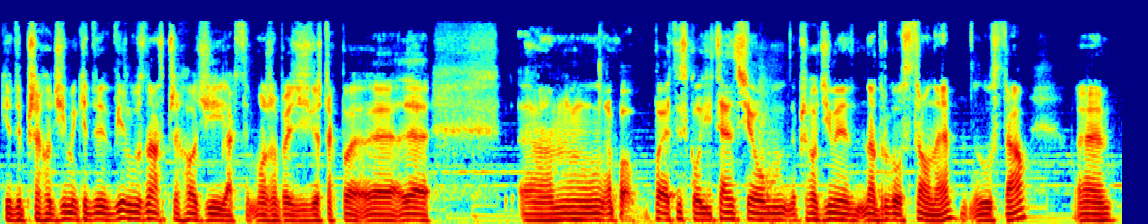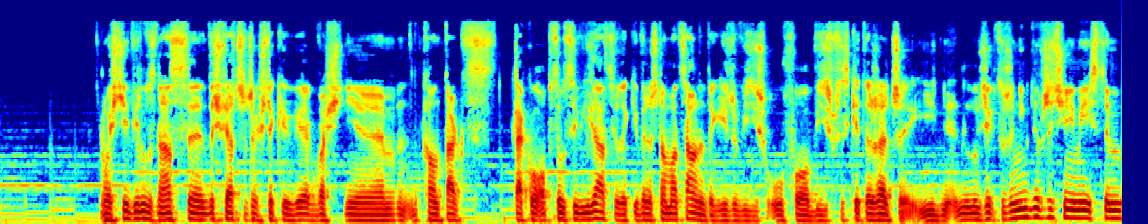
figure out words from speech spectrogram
kiedy przechodzimy, kiedy wielu z nas przechodzi, jak można powiedzieć, wiesz, tak po, e, e, po, poetycką licencją, przechodzimy na drugą stronę lustra. E, Właściwie wielu z nas e, doświadcza czegoś takiego jak właśnie kontakt z taką obcą cywilizacją, taki wręcz namacalny, taki, że widzisz UFO, widzisz wszystkie te rzeczy i ludzie, którzy nigdy w życiu nie mieli z tym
